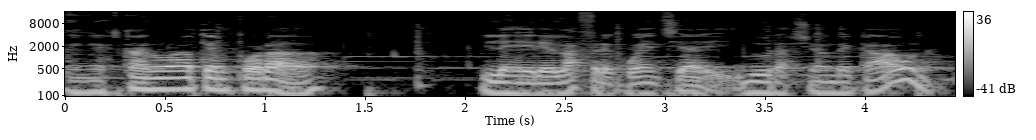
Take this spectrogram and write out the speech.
en esta nueva temporada y les diré la frecuencia y duración de cada una.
